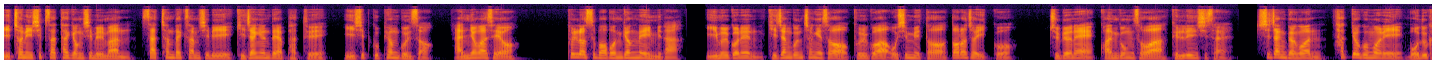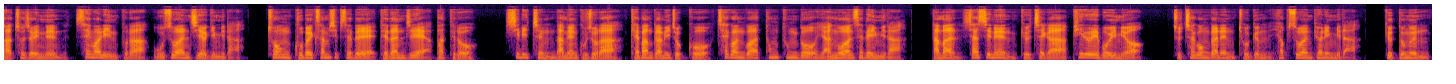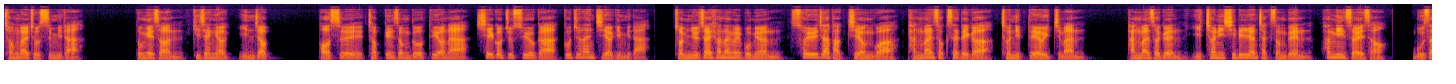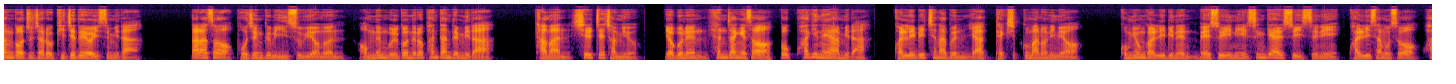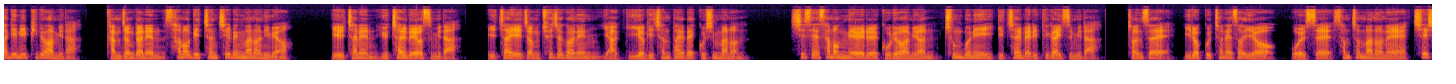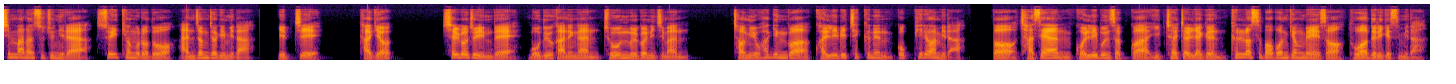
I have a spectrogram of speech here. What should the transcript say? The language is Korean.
2024 타경심 1만 4132 기장현대 아파트 29평 분석. 안녕하세요. 플러스 법원 경매입니다. 이 물건은 기장군청에서 불과 50m 떨어져 있고 주변에 관공서와 근린시설, 시장병원, 학교공원이 모두 갖춰져 있는 생활 인프라 우수한 지역입니다. 총 930세대 대단지의 아파트로 12층 남양 구조라 개방감이 좋고 채광과 통풍도 양호한 세대입니다. 다만 샤시는 교체가 필요해 보이며 주차 공간은 조금 협소한 편입니다. 교통은 정말 좋습니다. 동해선, 기장역, 인접, 버스 접근성도 뛰어나 실거주 수요가 꾸준한 지역입니다. 점유자 현황을 보면 소유자 박지영과 박만석 세대가 전입되어 있지만 박만석은 2021년 작성된 확인서에서 무상거주자로 기재되어 있습니다. 따라서 보증금 인수 위험은 없는 물건으로 판단됩니다. 다만 실제 점유 여부는 현장에서 꼭 확인해야 합니다. 관리비 체납은 약 119만 원이며 공용 관리비는 매수인이 승계할 수 있으니 관리사무소 확인이 필요합니다. 감정가는 3억 2,700만 원이며 1차는 유찰되었습니다. 2차 예정 최저가는 약 2억 2,890만 원. 시세 3억 내외를 고려하면 충분히 입찰 메리트가 있습니다. 전세 1억 9천에서 2억, 월세 3천만 원에 70만 원 수준이라 수익형으로도 안정적입니다. 입지, 가격, 실거주 임대 모두 가능한 좋은 물건이지만 점유 확인과 관리비 체크는 꼭 필요합니다. 더 자세한 권리 분석과 입찰 전략은 플러스 법원 경매에서 도와드리겠습니다.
